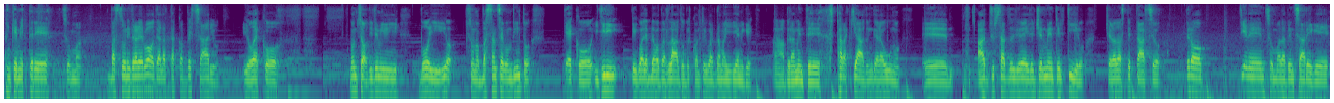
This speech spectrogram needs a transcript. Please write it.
anche mettere insomma bastoni tra le ruote all'attacco avversario. Io ecco non so ditemi voi io sono abbastanza convinto che ecco, i tiri dei quali abbiamo parlato per quanto riguarda Miami che ha veramente sparacchiato in gara 1 eh, ha aggiustato direi leggermente il tiro c'era da aspettarselo però viene insomma da pensare che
